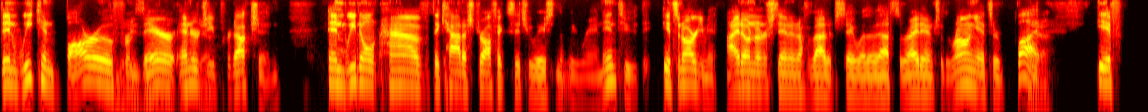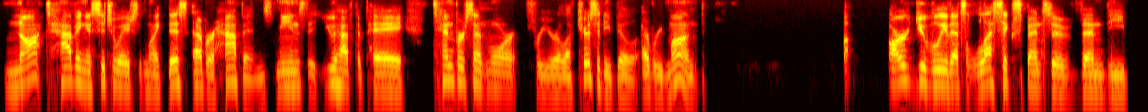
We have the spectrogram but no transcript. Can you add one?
then we can borrow from their energy yeah. production and we don't have the catastrophic situation that we ran into. It's an argument. I don't understand enough about it to say whether that's the right answer or the wrong answer. But Yeah. if not having a situation like this ever happens means that you have to pay 10% more for your electricity bill every month, arguably that's less expensive than the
